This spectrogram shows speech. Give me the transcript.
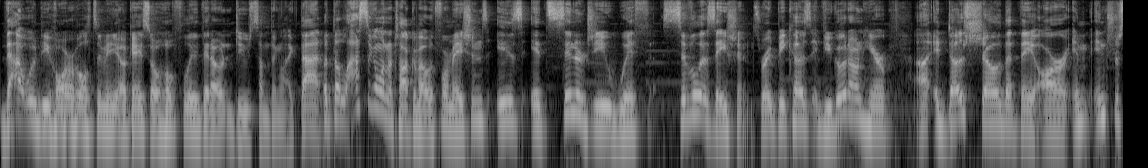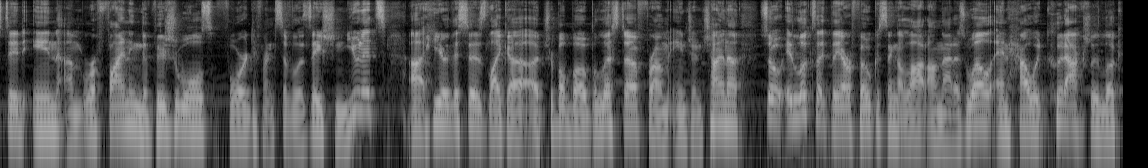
that would be horrible to me. Okay so hopefully they don't do something like that. But the last thing I want to talk about with formations is its synergy with civilizations right? Because if you go down here uh, it does show that they are interested in um, refining the visuals for different civilization units. Uh, here this is like a, a triple bow ballista from ancient China. So it looks like they are focusing a lot on that as well and how it could actually look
